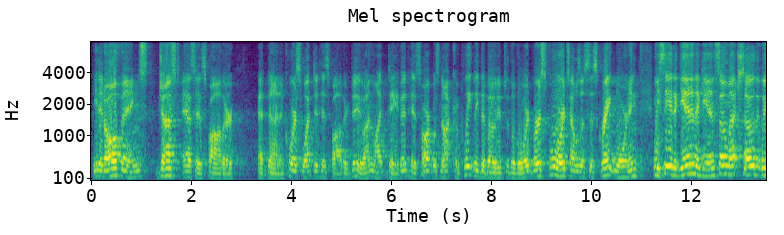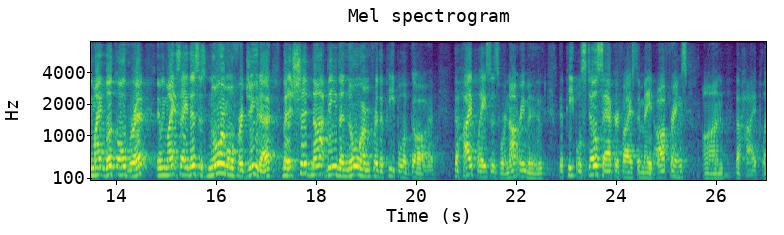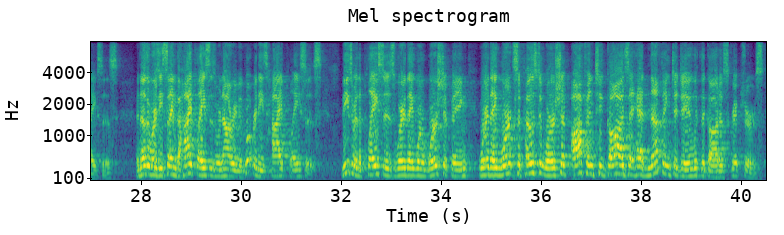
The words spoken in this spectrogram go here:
He did all things just as his father had done. Of course, what did his father do? Unlike David, his heart was not completely devoted to the Lord. Verse 4 tells us this great warning. We see it again and again, so much so that we might look over it and we might say this is normal for Judah, but it should not be the norm for the people of God. The high places were not removed. The people still sacrificed and made offerings on the high places. In other words, he's saying the high places were not removed. What were these high places? These were the places where they were worshiping, where they weren't supposed to worship, often to gods that had nothing to do with the God of Scriptures.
